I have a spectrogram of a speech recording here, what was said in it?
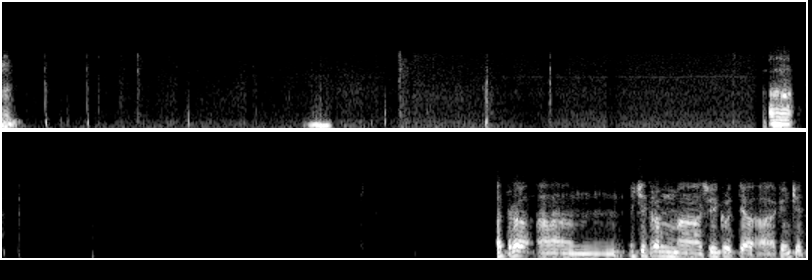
hmm. अत्र चित्रं स्वीकृत्य किञ्चित्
